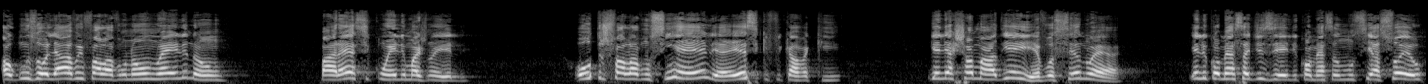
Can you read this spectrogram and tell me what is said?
Alguns olhavam e falavam: não, não é ele não. Parece com ele, mas não é ele. Outros falavam: sim, é ele, é esse que ficava aqui. E ele é chamado: e aí, é você não é? E ele começa a dizer, ele começa a anunciar: sou eu.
